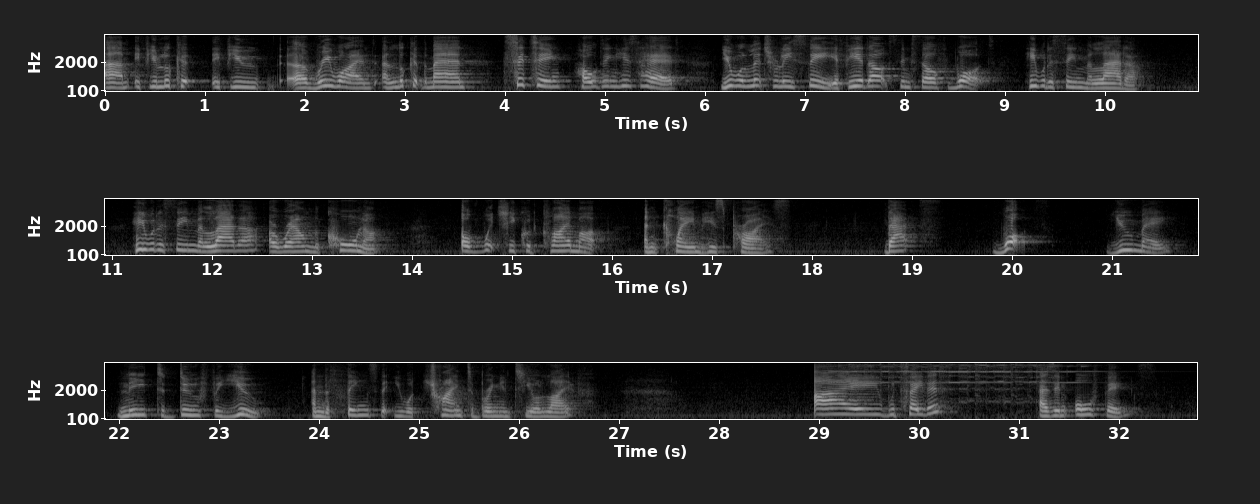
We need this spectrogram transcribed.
um, if you look at, if you uh, rewind and look at the man sitting, holding his head, you will literally see, if he had asked himself what, he would have seen the ladder. He would have seen the ladder around the corner of which he could climb up and claim his prize. That's what you may need to do for you and the things that you are trying to bring into your life. I would say this, as in all things,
